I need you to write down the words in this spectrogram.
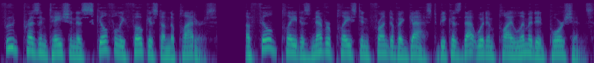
Food presentation is skillfully focused on the platters. A filled plate is never placed in front of a guest because that would imply limited portions.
